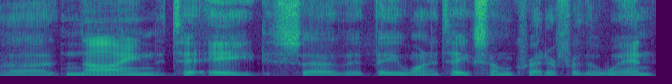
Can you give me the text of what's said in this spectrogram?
uh, nine to eight, so that they want to take some credit for the win.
